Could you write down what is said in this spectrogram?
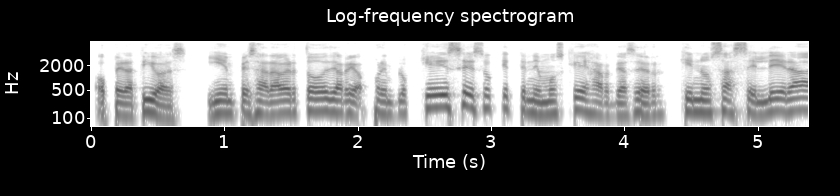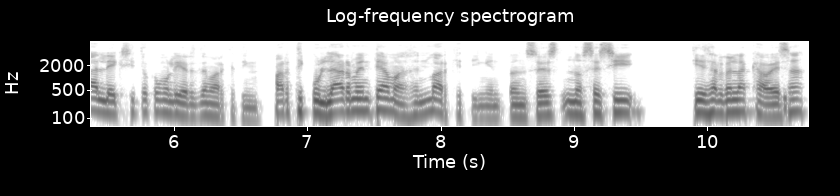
Operativas y empezar a ver todo de arriba. Por ejemplo, ¿qué es eso que tenemos que dejar de hacer que nos acelera al éxito como líderes de marketing? Particularmente además en marketing. Entonces, no sé si tienes algo en la cabeza.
